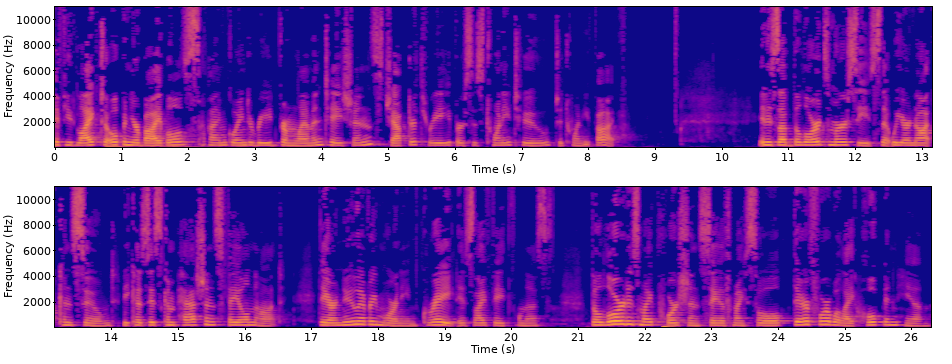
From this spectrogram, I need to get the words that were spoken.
If you'd like to open your Bibles, I'm going to read from Lamentations chapter 3, verses 22 to 25. It is of the Lord's mercies that we are not consumed, because his compassions fail not. They are new every morning. Great is thy faithfulness. The Lord is my portion, saith my soul. Therefore will I hope in him.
